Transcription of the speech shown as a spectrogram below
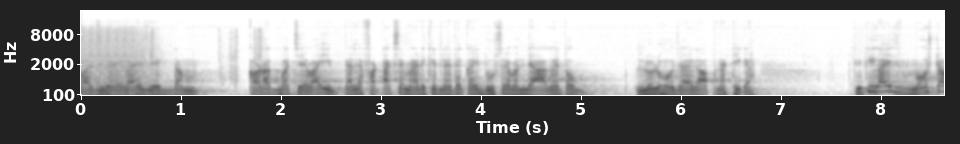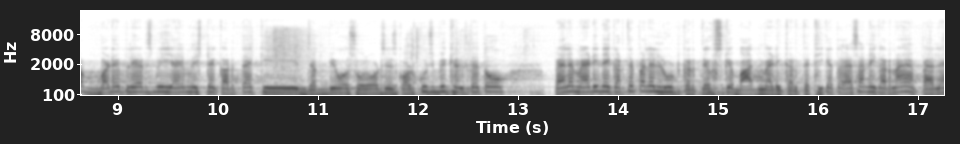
बच गए गाइज़ एकदम कड़क बचे भाई। पहले फटाक से मेडिकेट लेते, कहीं दूसरे बंदे आ गए तो लुल हो जाएगा अपना, ठीक है? क्योंकि गाइज़ मोस्ट ऑफ़ बड़े प्लेयर्स भी यही मिस्टेक करते हैं कि जब भी वो सोलो वर्सेस स्कॉट कुछ भी खेलते तो पहले मैडी नहीं करते, पहले लूट करते, उसके बाद मैडी करते, ठीक है? तो ऐसा नहीं करना है। पहले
